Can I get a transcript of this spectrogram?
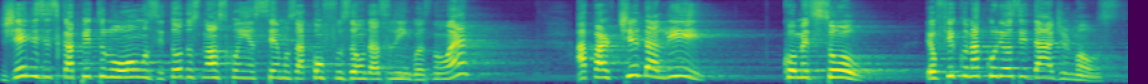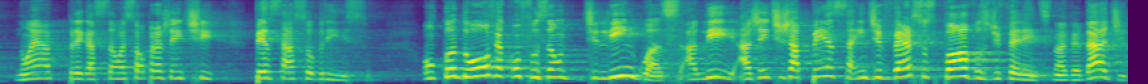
Gênesis capítulo 11, todos nós conhecemos a confusão das línguas, não é? A partir dali, começou. Eu fico na curiosidade, irmãos. Não é a pregação, é só para a gente pensar sobre isso. Quando houve a confusão de línguas ali, a gente já pensa em diversos povos diferentes, não é verdade?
